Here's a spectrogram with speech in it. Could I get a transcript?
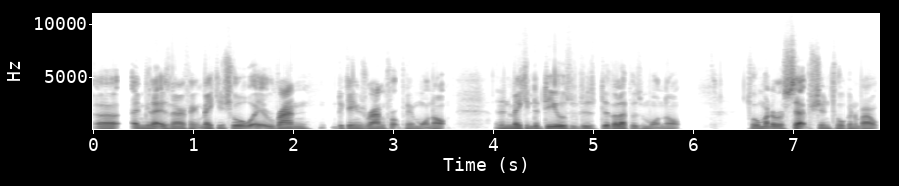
uh, emulators and everything, making sure it ran, the games ran properly and whatnot, and then making the deals with the developers and whatnot, talking about the reception, talking about,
